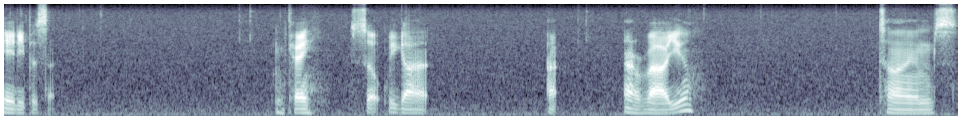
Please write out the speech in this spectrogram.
80%. Okay, so we got our, our value times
